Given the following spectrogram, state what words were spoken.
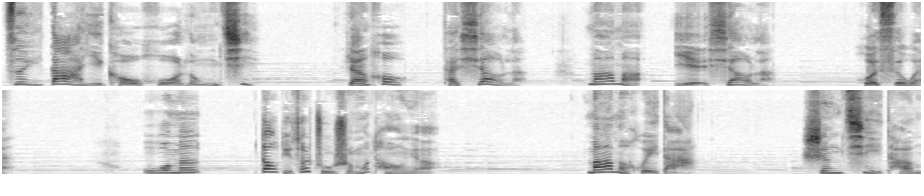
最大一口火龙气，然后他笑了，妈妈也笑了。霍斯问。我们到底在煮什么汤呀？妈妈回答：“生气汤。”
